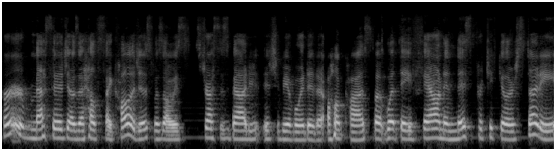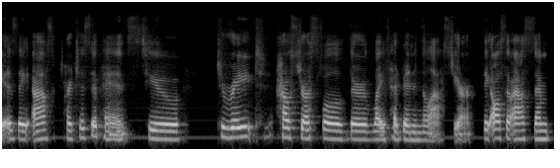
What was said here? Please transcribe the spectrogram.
her message as a health psychologist was always stress is bad it should be avoided at all costs. But what they found in this particular study is they asked participants to to rate how stressful their life had been in the last year. They also asked them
